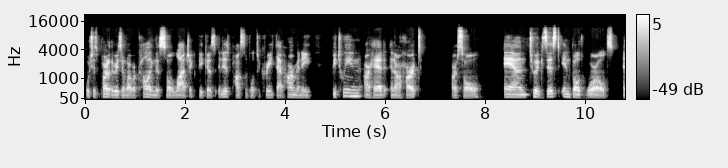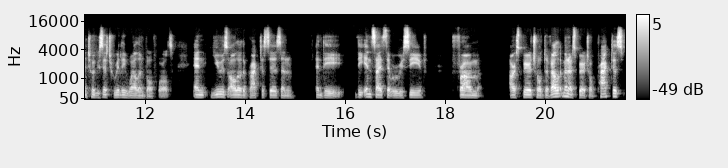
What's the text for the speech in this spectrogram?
which is part of the reason why we're calling this soul logic, because it is possible to create that harmony between our head and our heart, our soul, and to exist in both worlds and to exist really well in both worlds and use all of the practices and and the the insights that we receive from our spiritual development, our spiritual practice,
